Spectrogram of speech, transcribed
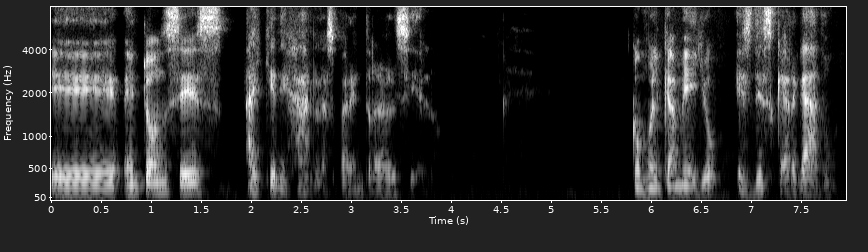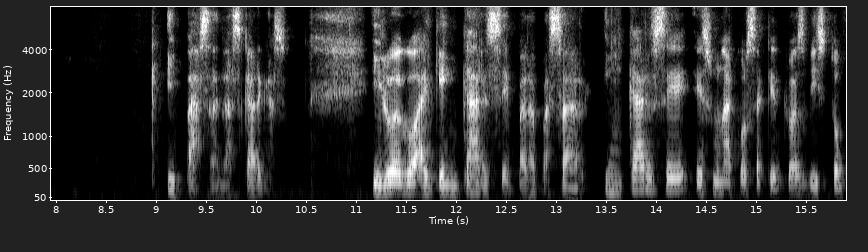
Eh, entonces hay que dejarlas para entrar al cielo. Como el camello es descargado y pasan las cargas. Y luego hay que hincarse para pasar. Hincarse es una cosa que tú has visto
